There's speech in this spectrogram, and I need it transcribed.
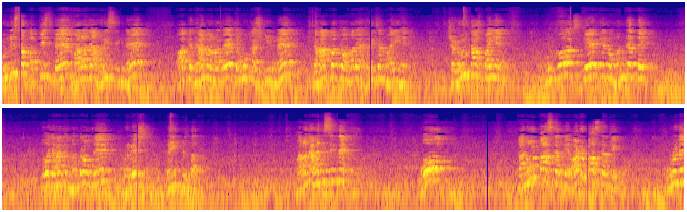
1932 में महाराजा हरि सिंह ने आपके ध्यान में होना चाहिए जम्मू कश्मीर में, जहाँ पर जो हमारे हरिजन भाई हैं, शेड्यूल कास्ट भाई हैं, उनको स्टेट के जो मंदिर थे, जो यहाँ के मंदिरों में प्रवेश नहीं मिलता था। महाराजा हरि सिंह ने वो कानून पास करके ऑर्डर पास करके उन्होंने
